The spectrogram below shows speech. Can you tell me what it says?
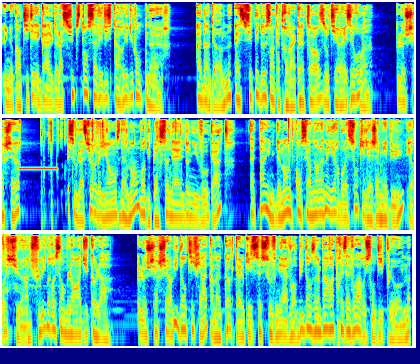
Une quantité égale de la substance avait disparu du conteneur. Addendum SCP-294 01 Le chercheur sous la surveillance d'un membre du personnel de niveau 4, tapa une demande concernant la meilleure boisson qu'il ait jamais bu et reçut un fluide ressemblant à du cola. Le chercheur l'identifia comme un cocktail qu'il se souvenait avoir bu dans un bar après avoir eu son diplôme,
